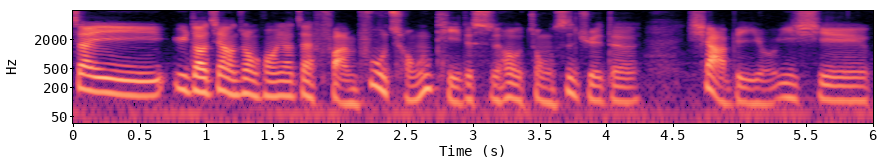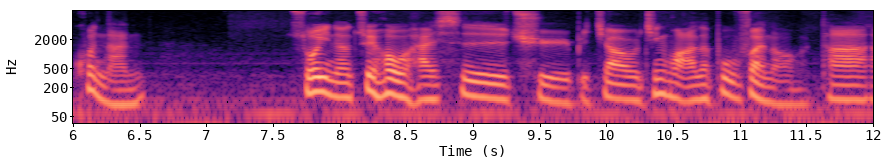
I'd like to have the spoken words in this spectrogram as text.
在遇到这样状况，要在反复重提的时候，总是觉得下笔有一些困难，所以呢，最后还是取比较精华的部分哦。他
